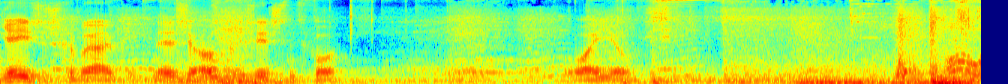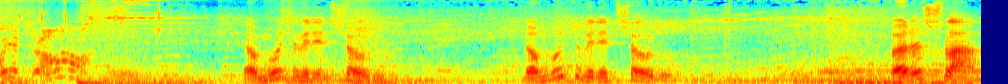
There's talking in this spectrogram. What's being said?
Jezus gebruiken? Daar is hij ook resistant voor. Oh joh. Oh, it's on! Dan moeten we dit zo doen. Dan moeten we dit zo doen. Butter slaan.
